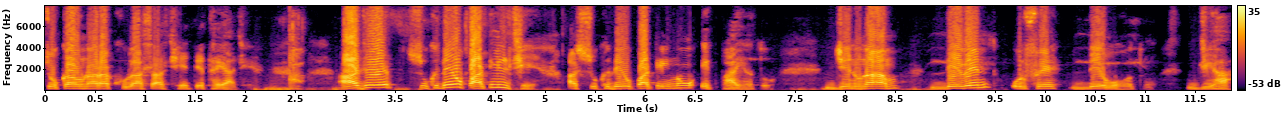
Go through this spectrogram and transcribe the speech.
ચોંકાવનારા ખુલાસા છે તે થયા છે. આ જે સુખદેવ પાટીલ છે, આ સુખદેવ પાટીલનો એક ભાઈ હતો, જેનું નામ દેવેન ઉર્ફે દેવો હતું. જી હા,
